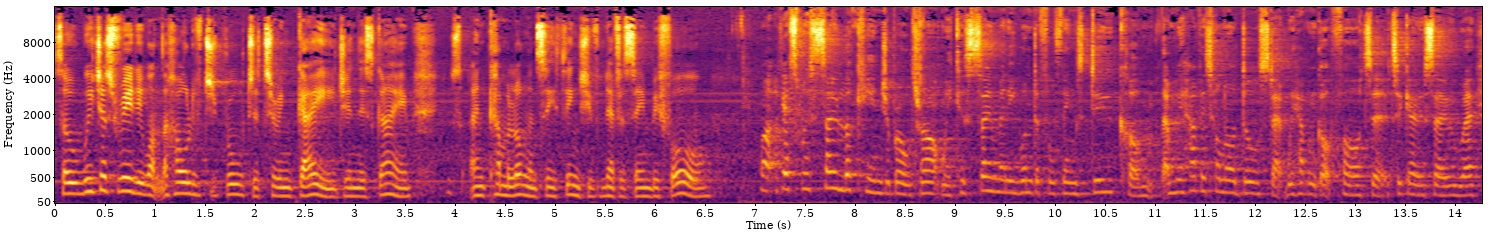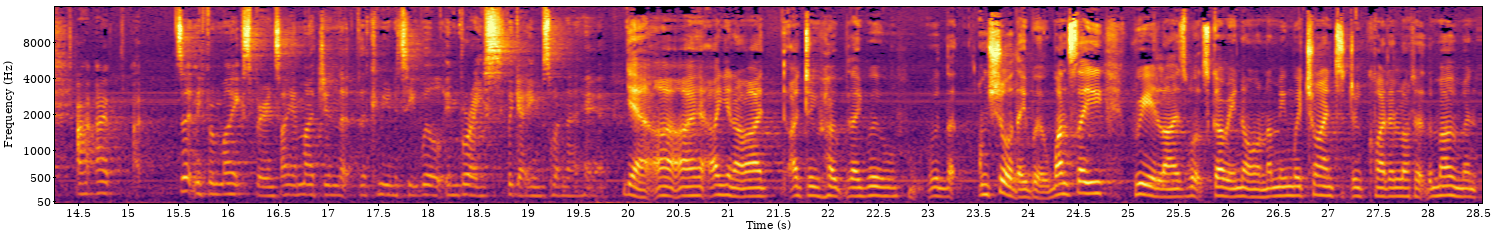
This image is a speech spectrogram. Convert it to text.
So we just really want the whole of Gibraltar to engage in this game and come along and see things you've never seen before. Well, I guess we're so lucky in Gibraltar, aren't we? Because so many wonderful things do come, and we have it on our doorstep. We haven't got far to, to go. So uh, I, I, certainly from my experience, I imagine that the community will embrace the games when they're here. Yeah, I, I you know, I, I do hope they will. I'm sure they will. Once they realise what's going on, I mean, we're trying to do quite a lot at the moment.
